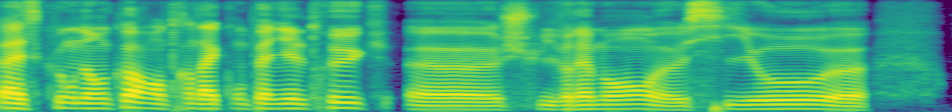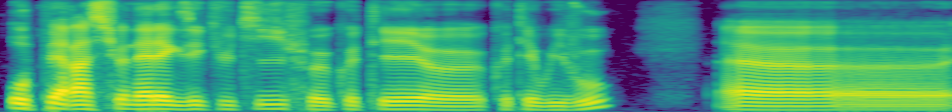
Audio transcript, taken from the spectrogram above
parce qu'on est encore en train d'accompagner le truc, euh, je suis vraiment euh, CEO euh, opérationnel exécutif côté côté Weevoo. Euh,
